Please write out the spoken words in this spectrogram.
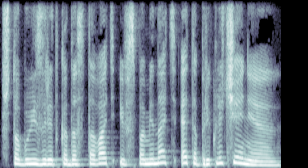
чтобы изредка доставать и вспоминать это приключение.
